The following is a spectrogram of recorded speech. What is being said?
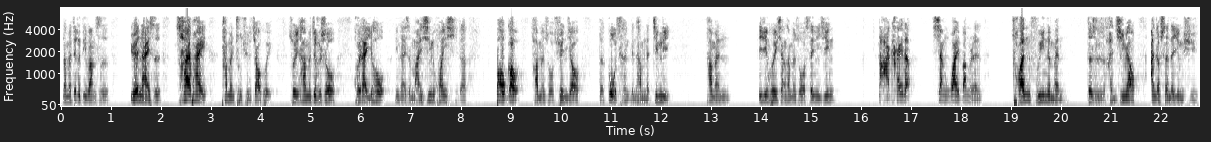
那么这个地方是原来是差派他们出去的教会，所以他们这个时候回来以后，应该是满心欢喜的。报告他们所宣教的过程跟他们的经历，他们一定会向他们说：神已经打开了向外邦人传福音的门，这是很奇妙。按照神的应许，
